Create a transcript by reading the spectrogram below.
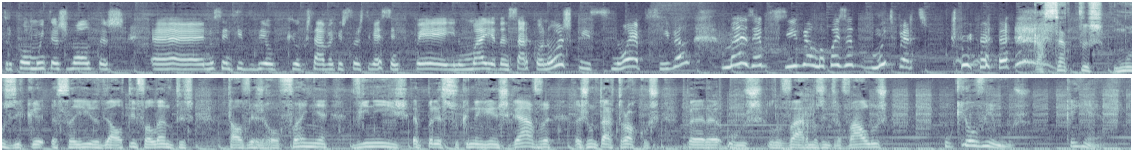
trocou muitas voltas uh, no sentido de eu, que eu gostava que as pessoas estivessem de pé e no meio a dançar connosco, isso não é possível, mas é possível uma coisa muito perto. Cassetes, música a sair de altifalantes, talvez roufanha, vinis a preço que ninguém chegava, a juntar trocos para os levar nos intervalos. O que ouvimos? Quem é?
